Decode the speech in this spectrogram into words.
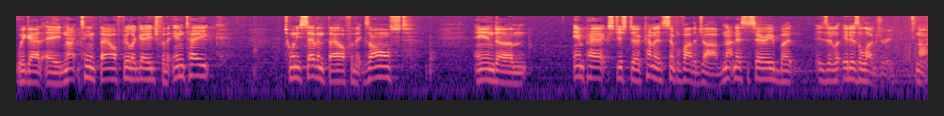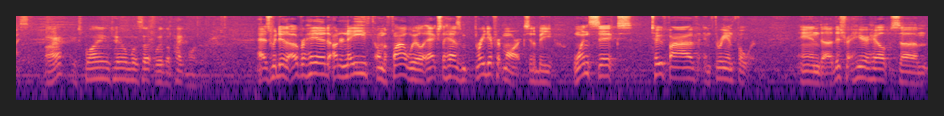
We got a 19 thou feeler gauge for the intake, 27 thou for the exhaust, and um, impacts just to kind of simplify the job. Not necessary, but it is a luxury. It's nice. All right, explain to them what's up with the paint marker. As we do the overhead underneath on the flywheel, it actually has three different marks. It'll be 1, 6, 2, 5, and 3 and 4. And uh, this right here helps um,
